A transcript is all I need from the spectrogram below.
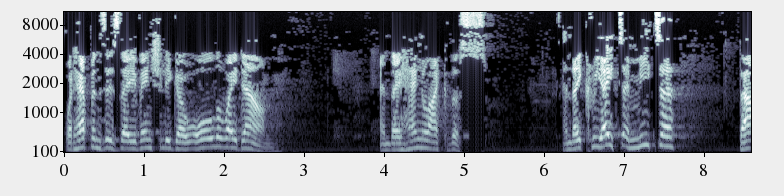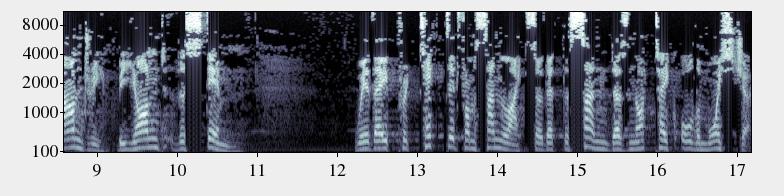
What happens is they eventually go all the way down and they hang like this. And they create a meter boundary beyond the stem where they protect it from sunlight so that the sun does not take all the moisture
